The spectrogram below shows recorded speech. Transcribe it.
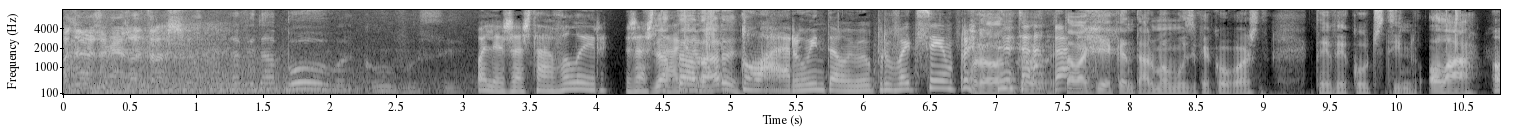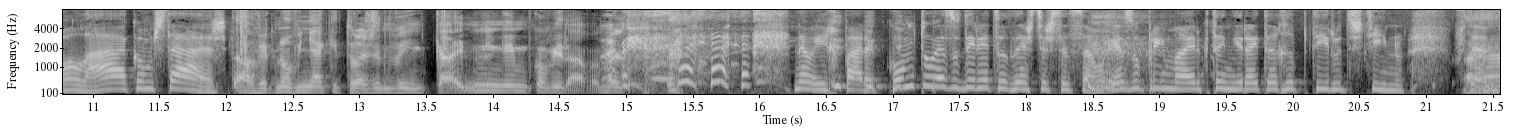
Olha as minhas letras. A vida boa com você. Olha, já está a valer. Já está, está a gravar. dar? Claro, então eu aproveito sempre. Pronto, eu estava aqui a cantar uma música que eu gosto que tem a ver com o destino. Olá! Olá, como estás? Estava a ver que não vinha aqui, toda a gente vinha cá e ninguém me convidava. Mas Não, e repara, como tu és o diretor desta estação, és o primeiro que tem direito a repetir o destino. Portanto,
